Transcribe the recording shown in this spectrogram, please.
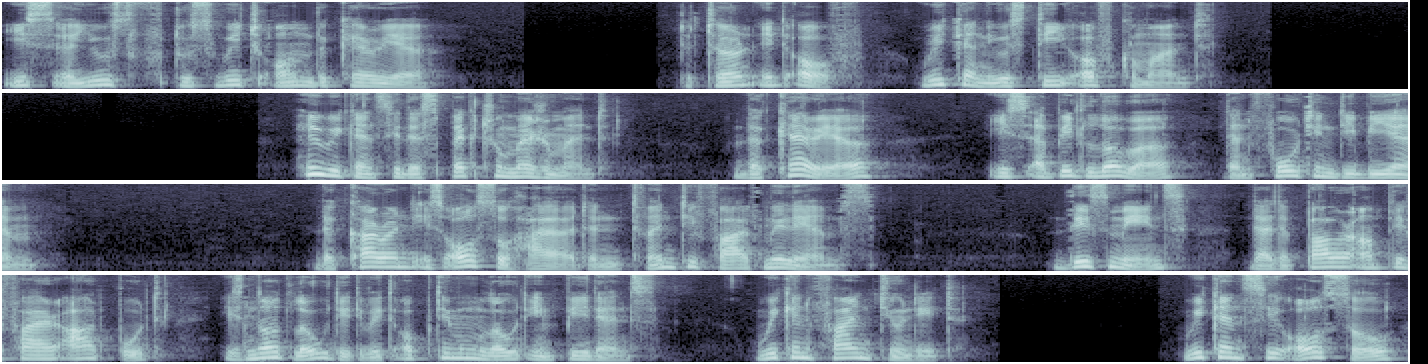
is uh, used to switch on the carrier. To turn it off, we can use T-off command. Here we can see the spectrum measurement. The carrier is a bit lower than 14 dBm. The current is also higher than 25 mA. This means that the power amplifier output is not loaded with optimum load impedance. We can fine-tune it. We can see also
